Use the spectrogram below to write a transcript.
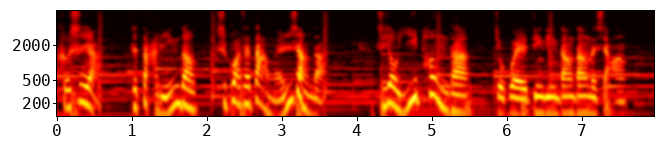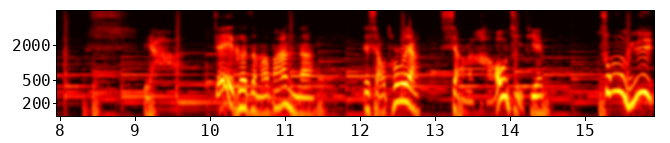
可是呀，这大铃铛是挂在大门上的，只要一碰它，就会叮叮当当的响。哎呀！这可怎么办呢？这小偷呀想了好几天，终于，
